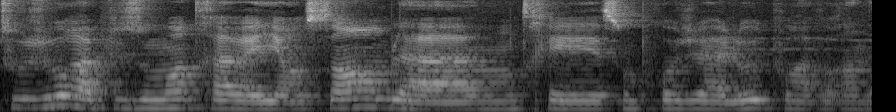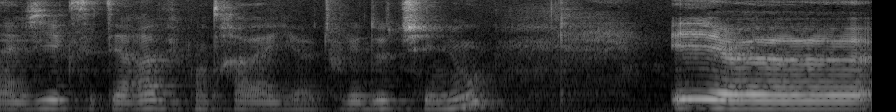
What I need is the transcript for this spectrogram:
toujours à plus ou moins travailler ensemble, à montrer son projet à l'autre pour avoir un avis, etc., vu qu'on travaille tous les deux de chez nous. Et, euh,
